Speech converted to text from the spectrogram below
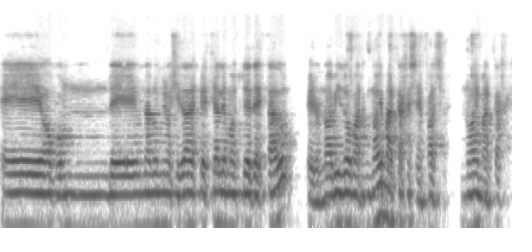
eh, o con de una luminosidad especial hemos detectado, pero no ha habido no hay marcajes en falso, no hay marcajes.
